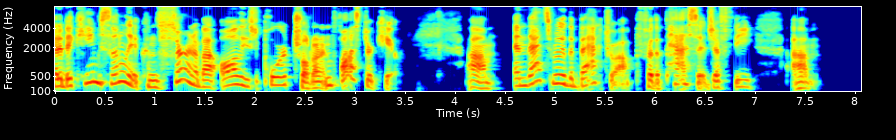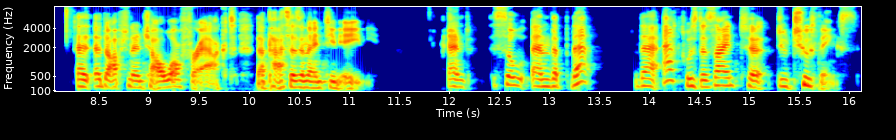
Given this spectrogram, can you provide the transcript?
that it became suddenly a concern about all these poor children in foster care. Um, and that's really the backdrop for the passage of the um, Adoption and Child Welfare Act that passes in 1980. And so, and the, that that act was designed to do two things.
